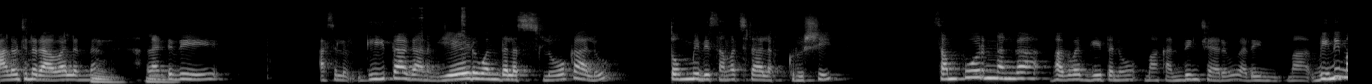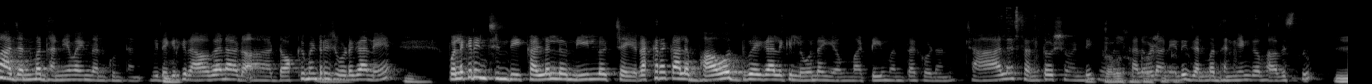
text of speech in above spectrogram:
ఆలోచన రావాలన్నా అలాంటిది అసలు గీతాగానం ఏడు వందల శ్లోకాలు తొమ్మిది సంవత్సరాల కృషి సంపూర్ణంగా భగవద్గీతను మాకు అందించారు. అది మా విని మా జన్మ ధన్యమైంది అనుకుంటాను. మీ దగ్గరికి రావగానే డాక్యుమెంటరీ చూడగానే. పులకరించింది కళ్ళల్లో నీళ్ళు వచ్చాయి రకరకాల భావోద్వేగాలకి లోనయ్యాం మా టీం అంతా కూడాను. చాలా సంతోషం అండి కలవడం. అనేది జన్మధన్యంగా భావిస్తూ. ఈ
